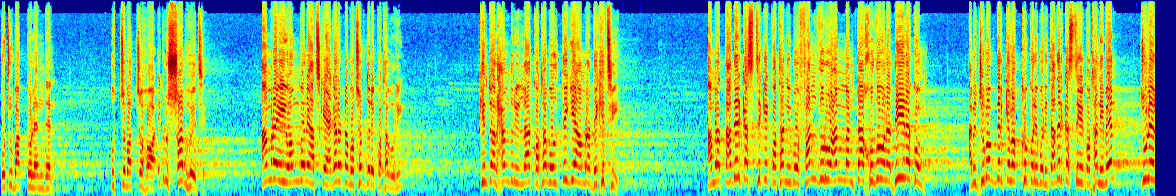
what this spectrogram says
কটুবাক্য লেনদেন, উচ্চবাচ্য হওয়া, এগুলো সব হয়েছে। আমরা এই অঙ্গনে আজকে এগারোটা বছর ধরে কথা বলি। কিন্তু আলহামদুলিল্লাহ কথা বলতে গিয়ে আমরা দেখেছি, আমরা তাদের কাছ থেকে কথা নিব, ফানজুরু আম্মান তা খুদুনা দীনাকুম। আমি যুবকদেরকে লক্ষ্য করে বলি, তাদের কাছ থেকে কথা নেবেন। চুলের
